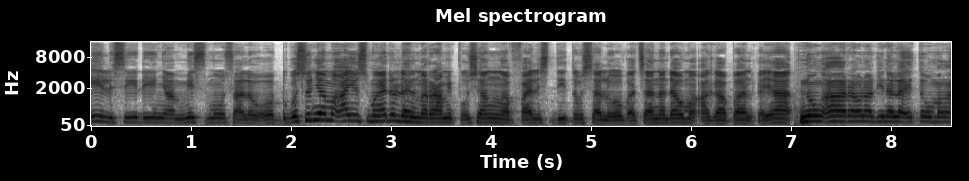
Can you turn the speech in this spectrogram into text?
LCD niya mismo sa loob. Gusto niya maayos mga idol dahil marami po siyang uh, files dito sa loob at sana daw maagapan. Kaya nung araw na dinala ito mga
